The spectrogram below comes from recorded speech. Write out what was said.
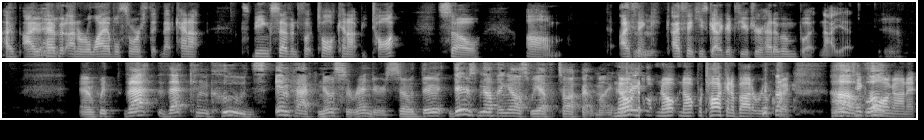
I I Yeah. have it on a reliable source that that cannot being seven foot tall cannot be taught. So, um, I think Mm-hmm. I think he's got a good future ahead of him, but not yet. Yeah. And with that, that concludes Impact No Surrenders. So there, there's nothing else we have to talk about, Mike. No, right? no, no, no. We're talking about it real quick. Ah, won't take well, long on it.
